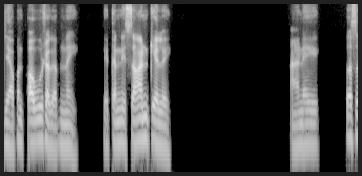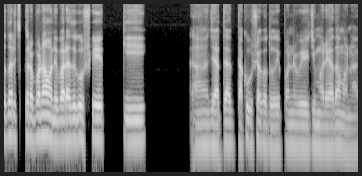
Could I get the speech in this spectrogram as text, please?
जे आपण पाहू शकत नाही ते त्यांनी सहन केलंय. आणि तसं तर चित्रपटामध्ये बऱ्याच गोष्टी आहेत की ज्या त्या दाखवू शकत होते पण वेळेची मर्यादा म्हणा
